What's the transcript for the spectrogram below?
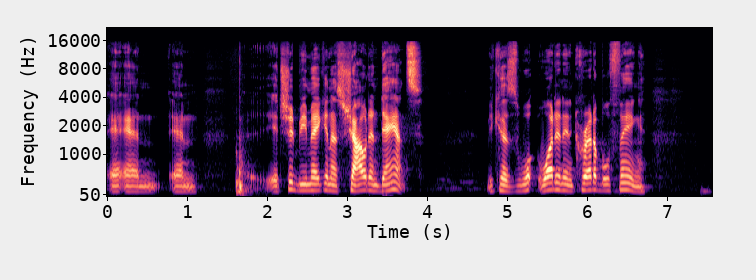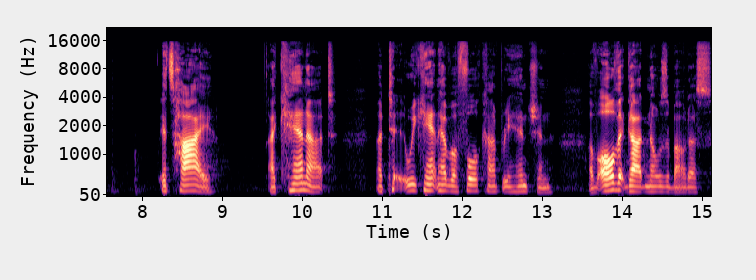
And and it should be making us shout and dance. Because what an incredible thing. It's high. I cannot we can't have a full comprehension of all that god knows about us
